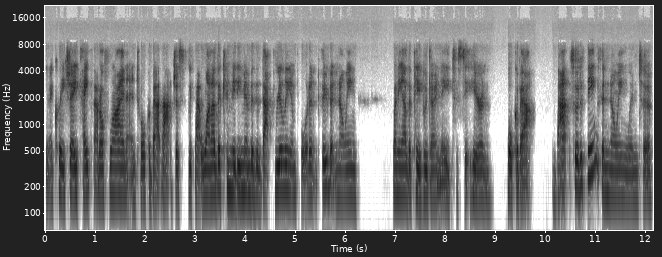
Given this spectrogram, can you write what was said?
you know, cliche, take that offline and talk about that just with that one other committee member that that's really important too, but knowing 20 other people don't need to sit here and talk about that sort of things and knowing when to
